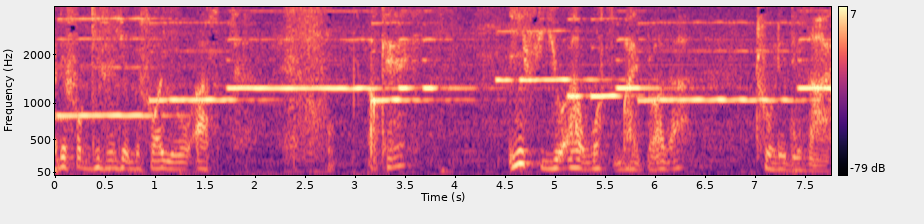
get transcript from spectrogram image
Already forgiven you before you asked. Okay? If you are what my brother truly desires,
